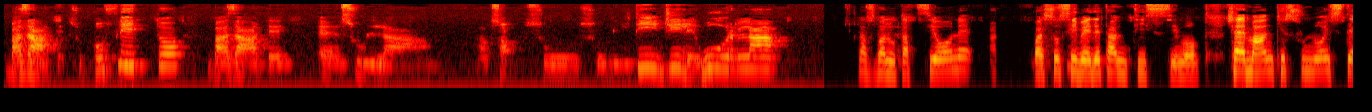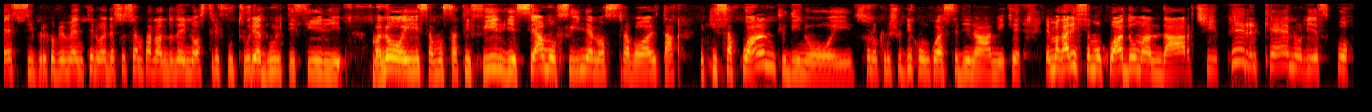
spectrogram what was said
basate sul conflitto, basate eh, sulla so, su, sui litigi, le urla. La svalutazione. Questo si vede tantissimo, cioè, ma anche su noi stessi, perché ovviamente noi adesso stiamo parlando dei nostri futuri adulti figli, ma noi siamo stati figli e siamo figli a nostra volta e chissà quanti di noi sono cresciuti con queste dinamiche. E magari siamo qua a domandarci perché non riesco,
